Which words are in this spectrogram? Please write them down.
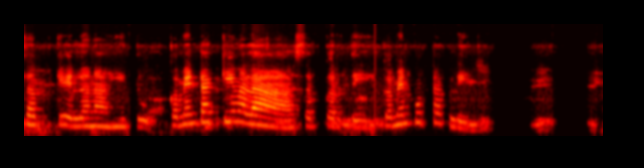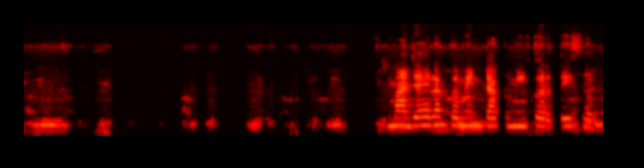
सब केलं नाही तू. कमेंट टाक की मला सब करते. कमेंट कुठ टाकली? माझ्या ह्याला कमेंट टाक मी करते सब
